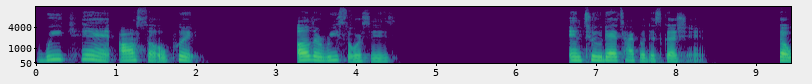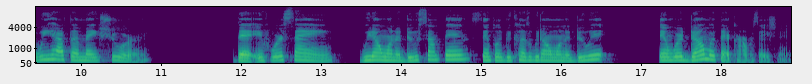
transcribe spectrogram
we can't also put other resources into that type of discussion. So we have to make sure that if we're saying we don't want to do something simply because we don't want to do it, then we're done with that conversation.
